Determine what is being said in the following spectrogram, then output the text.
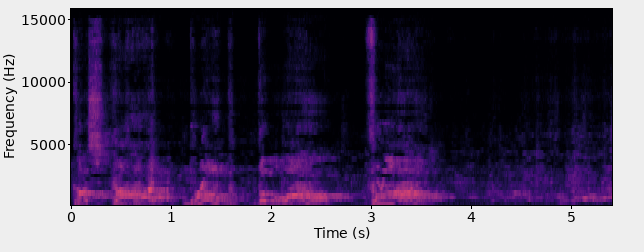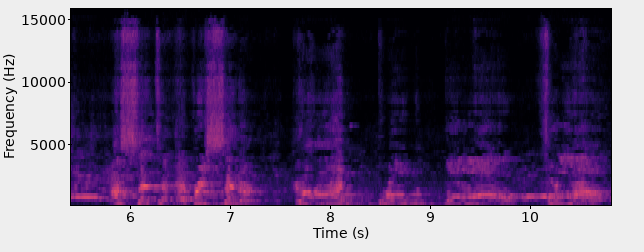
because God broke the law for love. I said to every sinner, God broke the law for love.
